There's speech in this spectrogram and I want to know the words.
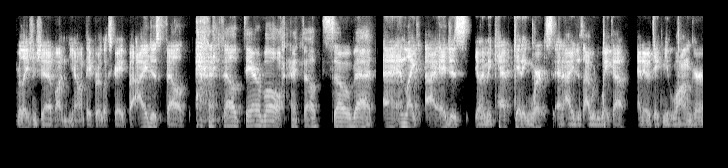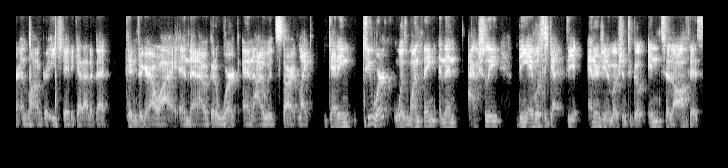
relationship on, you know, on paper it looks great. But I just felt I felt terrible. I felt so bad. And, and like I, I just, you know, it kept getting worse. And I just I would wake up and it would take me longer and longer each day to get out of bed. Couldn't figure out why. And then I would go to work and I would start like getting to work was one thing. And then actually being able to get the energy and emotion to go into the office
